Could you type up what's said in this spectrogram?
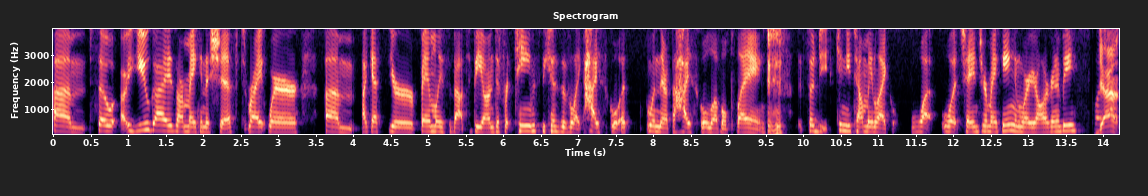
um, so you guys are making a shift, right? Where um, I guess your family's about to be on different teams because of like high school when they're at the high school level playing. Mm-hmm. So do, can you tell me like what what change you're making and where y'all are going to be? Playing? Yeah,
